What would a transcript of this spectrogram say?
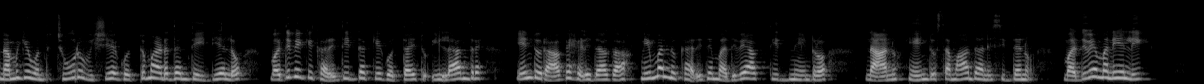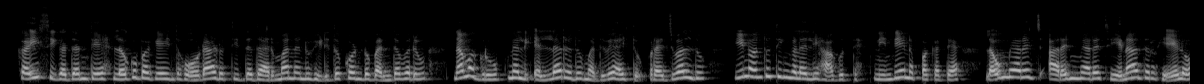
ನಮಗೆ ಒಂದು ಚೂರು ವಿಷಯ ಗೊತ್ತು ಮಾಡದಂತೆ ಇದೆಯಲ್ಲೋ? ಮದುವೆಗೆ ಕರೆದಿದ್ದಕ್ಕೆ ಗೊತ್ತಾಯಿತು, ಇಲ್ಲಾಂದ್ರೆ? ಎಂದು ರಾಗ ಹೇಳಿದಾಗ, ನಿಮ್ಮನ್ನು ಕರೆದೆ ಮದುವೆ ಆಗ್ತಿದ್ನೇನ್ರೋ? ನಾನು ಎಂದು ಸಮಾಧಾನಿಸಿದ್ದನು. ಮದುವೆ ಮನೆಯಲ್ಲಿ ಕೈ ಸಿಗದಂತೆ ಲಘು ಬಗೆಯಿಂದ ಓಡಾಡುತ್ತಿದ್ದ ಧರ್ಮನನ್ನು ಹಿಡಿದುಕೊಂಡು ಬಂದವರು ನಮ್ಮ ಗ್ರೂಪ್ನಲ್ಲಿ ಎಲ್ಲರದು ಮದುವೆ ಆಯಿತು. ಪ್ರಜ್ವಲ್ದು ಇನ್ನೊಂದು ತಿಂಗಳಲ್ಲಿ ಆಗುತ್ತೆ. ನಿಂದೇನಪ್ಪ ಕತೆ? ಲವ್ ಮ್ಯಾರೇಜ್, ಅರೇಂಜ್ ಮ್ಯಾರೇಜ್ ಏನಾದರೂ ಹೇಳೋ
